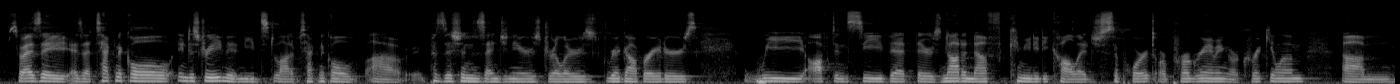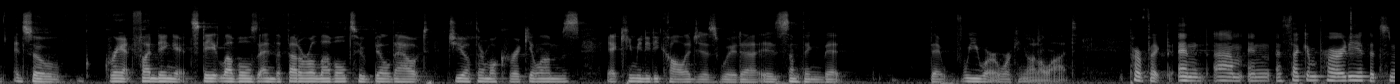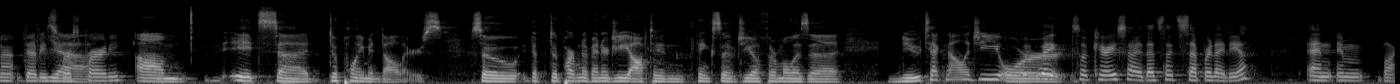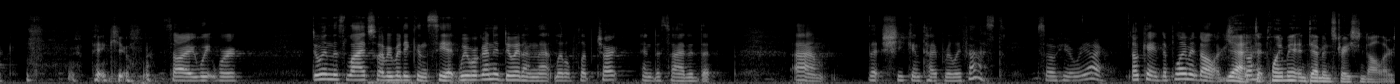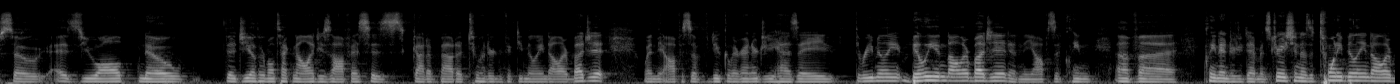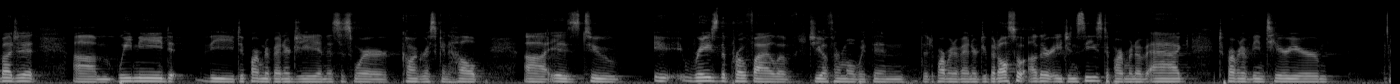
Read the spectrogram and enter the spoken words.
So as a as a technical industry that needs a lot of technical uh, positions, engineers, drillers, rig operators, we often see that there's not enough community college support or programming or curriculum, um, and so grant funding at state levels and the federal level to build out geothermal curriculums at community colleges would uh, is something that that we were working on a lot. Perfect. And um, and a second priority, if it's not Debbie's yeah, first priority, um, it's uh, deployment dollars. So the Department of Energy often thinks of geothermal as a new technology, or wait. wait so Carrie, sorry, that's a separate idea, and in black. Thank you. sorry, we, we're doing this live so everybody can see it. We were going to do it on that little flip chart and decided that um, that she can type really fast. So here we are. Okay, deployment dollars. Yeah, deployment and demonstration dollars. So as you all know, the Geothermal Technologies Office has got about a $250 million budget, when the Office of Nuclear Energy has a $3 million, billion budget, and the Office of Clean, of, uh, Clean Energy Demonstration has a $20 billion budget. Um, we need the Department of Energy, and this is where Congress can help, uh, is to raise the profile of geothermal within the Department of Energy, but also other agencies, Department of Ag, Department of the Interior,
